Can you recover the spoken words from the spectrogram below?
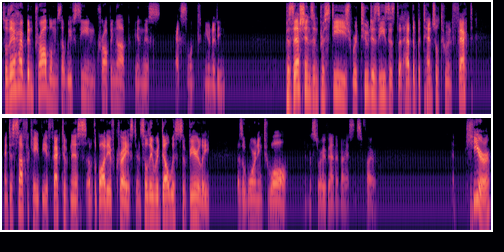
So there have been problems that we've seen cropping up in this excellent community. Possessions and prestige were two diseases that had the potential to infect and to suffocate the effectiveness of the body of Christ, and so they were dealt with severely as a warning to all in the story of Ananias and Sapphira. And here,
